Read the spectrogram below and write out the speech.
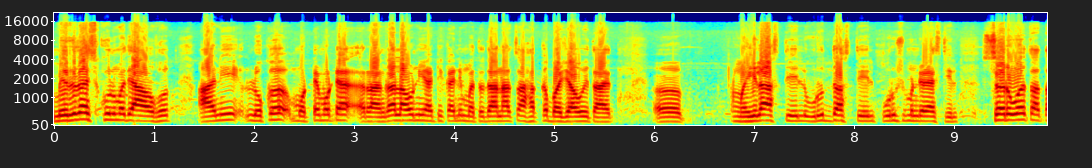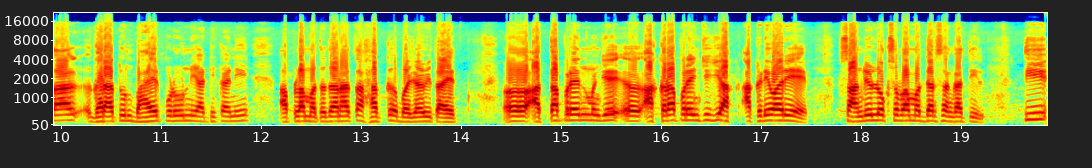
मिरजा स्कूलमध्ये आहोत आणि लोक मोठ्या मोठ्या रांगा लावून या ठिकाणी मतदानाचा हक्क बजावत आहेत. महिला असतील वृद्ध असतील पुरुष मंडळी असतील सर्वच आता घरातून बाहेर पडून या ठिकाणी आपला मतदानाचा हक्क बजावित आहेत. आत्तापर्यंत म्हणजे अकरापर्यंतची जी आक आकडेवारी आहे सांगली लोकसभा मतदारसंघातील ती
